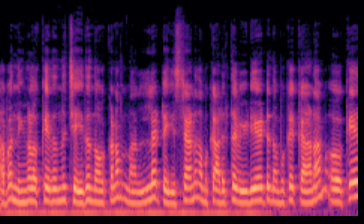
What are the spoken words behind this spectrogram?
അപ്പം നിങ്ങളൊക്കെ ഇതൊന്ന് ചെയ്ത് നോക്കണം. നല്ല ടേസ്റ്റാണ്. നമുക്ക് അടുത്ത വീഡിയോ ആയിട്ട് നമുക്ക് കാണാം. ഓക്കെ?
